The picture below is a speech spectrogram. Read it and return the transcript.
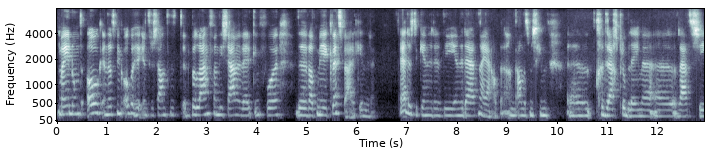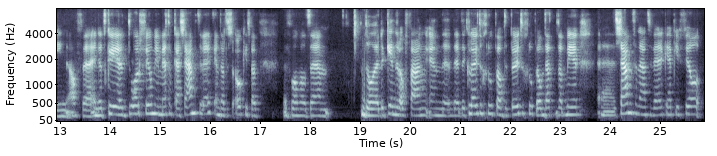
maar je noemt ook, en dat vind ik ook wel heel interessant, het belang van die samenwerking voor de wat meer kwetsbare kinderen dus de kinderen die inderdaad, nou ja, anders misschien uh, gedragsproblemen uh, laten zien. Of, uh, en dat kun je door veel meer met elkaar samen te werken. En dat is ook iets wat bijvoorbeeld um, door de kinderopvang en de, de, de, kleutergroepen of de peutergroepen, om dat, dat meer samen te laten werken, heb je veel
